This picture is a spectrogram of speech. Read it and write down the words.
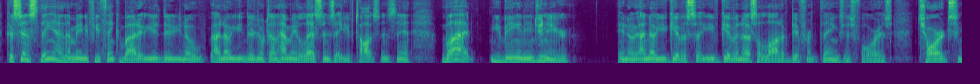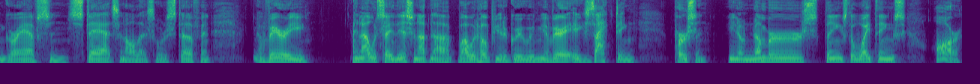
because since then, I mean, if you think about it, you you know, I know you, there's no telling how many lessons that you've taught since then. But you being an engineer, you know, I know you give us, you've given us a lot of different things as far as charts and graphs and stats and all that sort of stuff, and a very, and I would say this, and I, I would hope you'd agree with me, a very exacting person. You know, numbers, things, the way things are.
